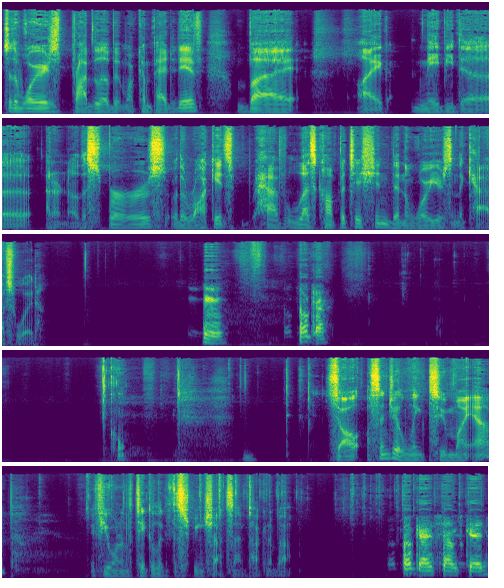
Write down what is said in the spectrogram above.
So the Warriors probably a little bit more competitive, but like maybe the I don't know the Spurs or the Rockets have less competition than the Warriors and the Cavs would. Hmm. Okay. Cool. So I'll, I'll send you a link to my app if you want to take a look at the screenshots I'm talking about. Okay. Sounds good.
